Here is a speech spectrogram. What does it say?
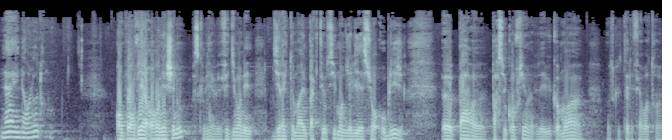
L'un et dans l'autre. On revient, on revient chez nous, parce que effectivement, on est directement impacté aussi, mondialisation oblige, euh, par, euh, par ce conflit. Vous avez vu comme moi, lorsque vous allez faire votre.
